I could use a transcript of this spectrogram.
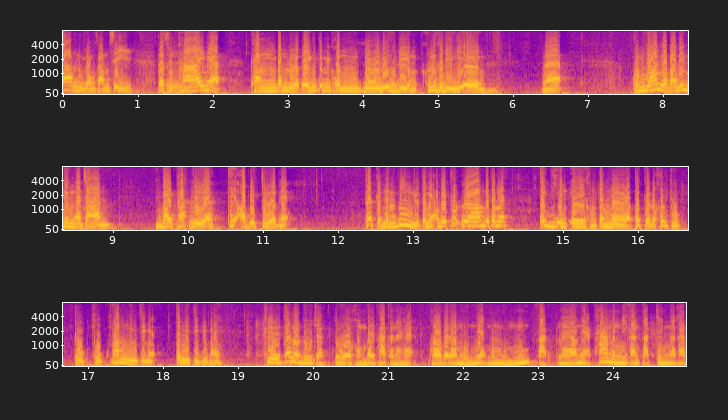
บ้างหนึ่งสองสามสี่แต่สุดท้ายเนี่ย ทางตำรวจเองก็จะมีคนดูเรื่องคดีของเรื่องคดีนี้เองนะผมย้อนกลับมานิดนึงอาจารย์ ใบพัดเรือที่เอาไปตรวจเนี่ย ถ้าเกิดมันวิ่งอยู่ตรงนี้เอาไปทดลองไปทำอะไรไอ้ดีเอ็นเอของแตงโมถ้าเกิดว่าเขาถูกถูกถูกคว่ำจริงๆอะจะมีติดอยู่ไหมคือถ้าเราดูจากตัวของใบพัดนะฮะพอเวลาหมุนเนี่ยมันหมุนตัดแล้วเนี่ยถ้ามันมีการตัดจริงนะครับ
